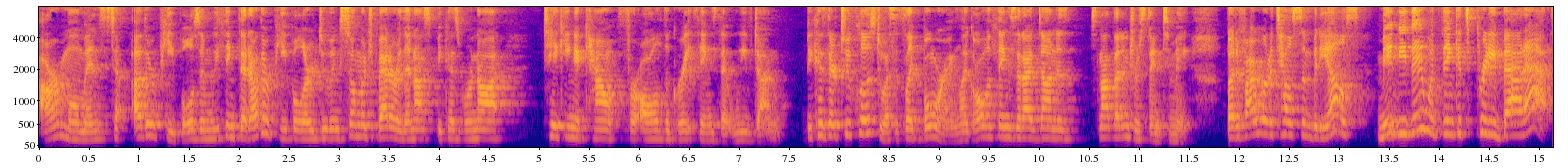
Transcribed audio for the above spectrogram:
our moments to other people's. And we think that other people are doing so much better than us because we're not taking account for all the great things that we've done because they're too close to us. It's like boring. Like all the things that I've done is it's not that interesting to me. But if I were to tell somebody else, maybe they would think it's pretty badass.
